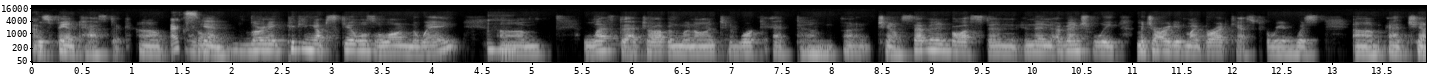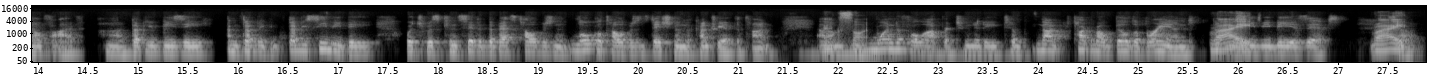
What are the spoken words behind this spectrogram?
It was fantastic. Uh, excellent. again learning picking up skills along the way. Mm-hmm. um, left that job and went on to work at um, uh, channel 7 in boston and then eventually majority of my broadcast career was um, at channel 5 uh, WBZ, um, w, WCVB, which was considered the best television, local television station in the country at the time. Um, Excellent. Wonderful opportunity to not talk about build a brand. Right. WCVB is it. Right. So.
